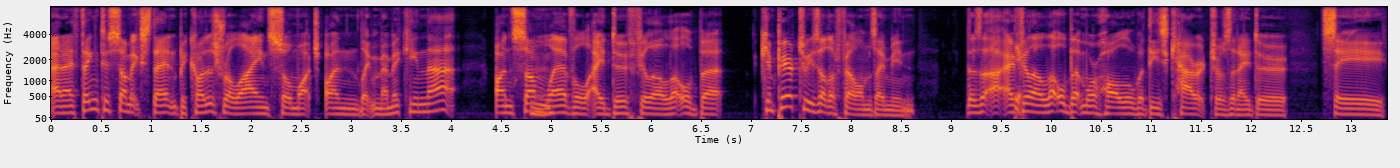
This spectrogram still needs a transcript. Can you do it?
And I think to some extent, because it's relying so much on like mimicking that, on some Mhm. level, I do feel a little bit compared to his other films. I mean, there's I Yeah. feel a little bit more hollow with these characters than I do, say,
